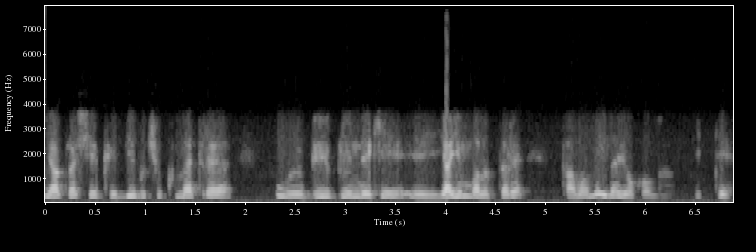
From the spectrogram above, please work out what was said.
yaklaşık bir buçuk metre büyüklüğündeki e, yayın balıkları tamamıyla yok oldu. Gitti.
